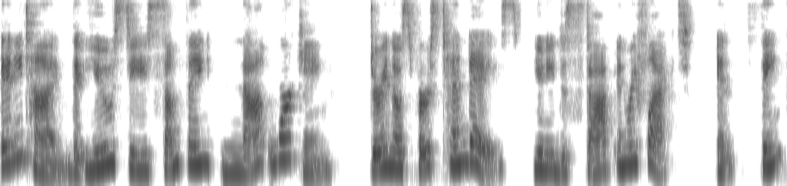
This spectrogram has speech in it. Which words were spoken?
Anytime that you see something not working during those first 10 days, you need to stop and reflect and think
